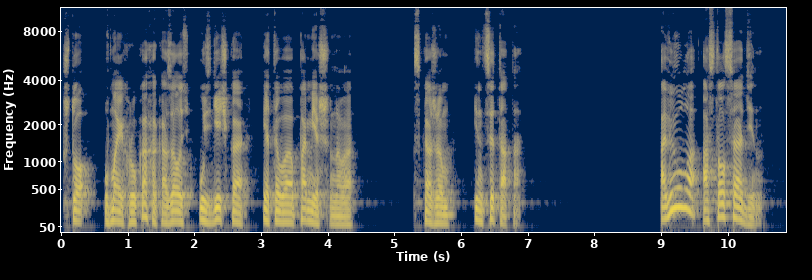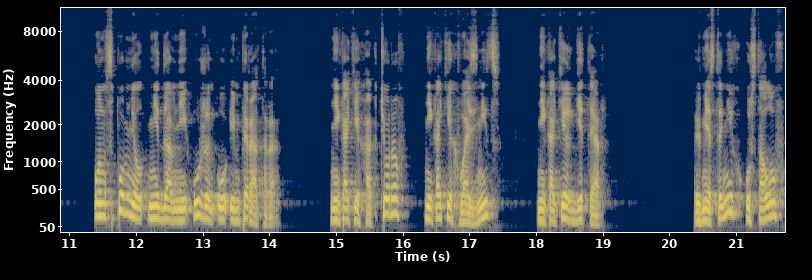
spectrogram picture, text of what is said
что в моих руках оказалась уздечка этого помешанного, скажем, инцитата. Авиола остался один. Он вспомнил недавний ужин у императора. Никаких актеров, никаких возниц, никаких гетер. Вместо них у столов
